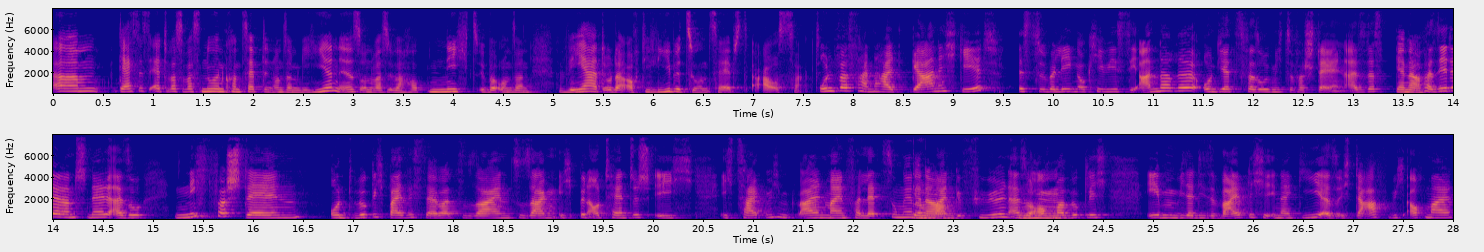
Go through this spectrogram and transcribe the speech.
ähm, das ist etwas, was nur ein Konzept in unserem Gehirn ist und was überhaupt nichts über unseren Wert oder auch die Liebe zu uns selbst aussagt. Und was dann halt gar nicht geht, ist zu überlegen, okay, wie ist die andere und jetzt versuche ich mich zu verstellen. Also das Genau. passiert ja dann schnell. Also nicht verstellen und wirklich bei sich selber zu sein, zu sagen, ich bin authentisch, ich, ich zeige mich mit allen meinen Verletzungen und Genau. meinen Gefühlen. Also auch mal wirklich eben wieder diese weibliche Energie. Also ich darf mich auch mal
